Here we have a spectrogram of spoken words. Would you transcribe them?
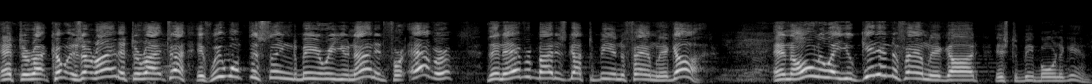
at the right. Come is that right? At the right time. If we want this thing to be reunited forever, then everybody's got to be in the family of God. And the only way you get in the family of God is to be born again.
